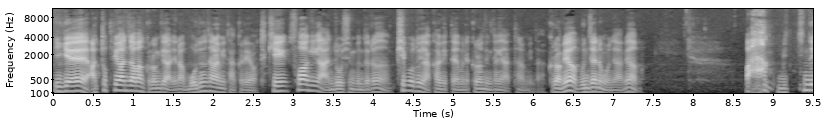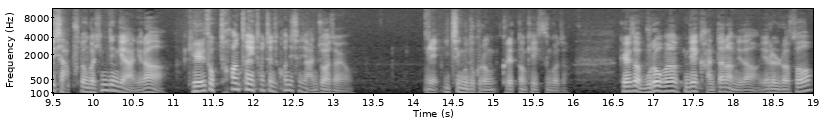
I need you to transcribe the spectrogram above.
이게 아토피 환자만 그런 게 아니라 모든 사람이 다 그래요. 특히 소화기가 안 좋으신 분들은 피부도 약하기 때문에 그런 증상이 나타납니다. 그러면 문제는 뭐냐면 막 미친 듯이 아프던가 힘든 게 아니라 계속 천천히 천천히 컨디션이 안 좋아져요. 예, 이 친구도 그런 그랬던 케이스인 거죠. 그래서 물어보면 굉장히 간단합니다. 예를 들어서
